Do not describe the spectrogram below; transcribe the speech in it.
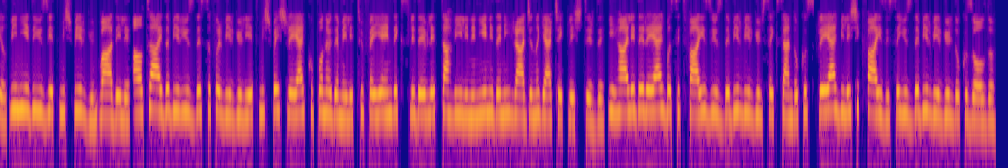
yıl, 1771 gün, vadeli, 6 ayda bir %0,75 reel kupon ödemeli tüfeğe endeksli devlet tahvilinin yeniden ihracını gerçekleştirdi. İhalede reel basit faiz %1,89, reel bileşik faiz ise %1,9 oldu.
